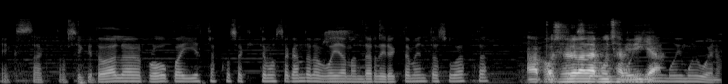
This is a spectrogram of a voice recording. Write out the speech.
Exacto, así que toda la ropa y estas cosas que estemos sacando las voy a mandar directamente a subasta. Ah, pues eso le va a dar mucha muy, vidilla. Muy, muy bueno.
